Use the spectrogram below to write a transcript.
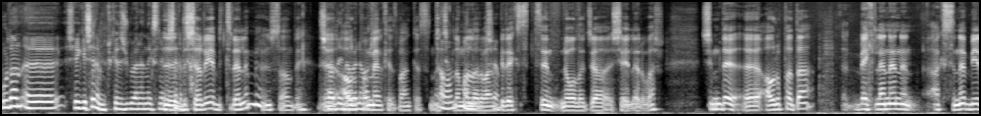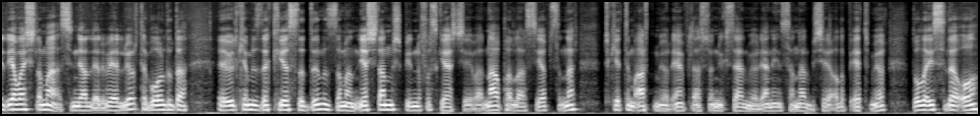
Buradan e, şey geçelim mi? Tüketici güven endeksine ee, geçelim. Ee, dışarıya bitirelim mi Ünsal Bey? Dışarıda ee, Avrupa var. Merkez Bankası'nın tamam, açıklamaları var. Şey Brexit'in ne olacağı şeyleri var. Şimdi e, Avrupa'da beklenenin aksine bir yavaşlama sinyalleri veriliyor. Tabi orada da e, ülkemizde kıyasladığımız zaman yaşlanmış bir nüfus gerçeği var. Ne yaparlarsa yapsınlar tüketim artmıyor, enflasyon yükselmiyor. Yani insanlar bir şey alıp etmiyor. Dolayısıyla o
